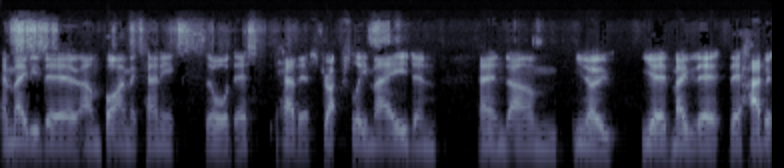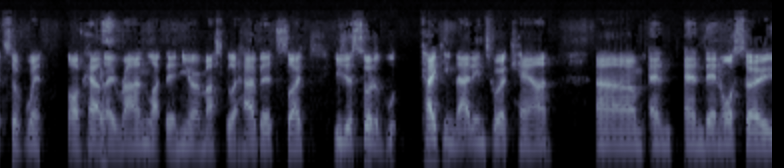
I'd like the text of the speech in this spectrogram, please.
and maybe their um, biomechanics or their how they're structurally made, and and um, you know, yeah, maybe their their habits of when of how they run, like their neuromuscular habits. Like you're just sort of taking that into account, um, and and then also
